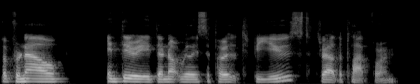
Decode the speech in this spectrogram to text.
But for now, in theory, they're not really supposed to be used throughout the platform.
